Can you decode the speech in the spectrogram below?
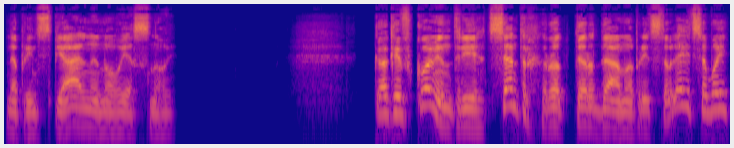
на принципиально новой основе. Как и в Ковентри, центр Роттердама представляет собой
